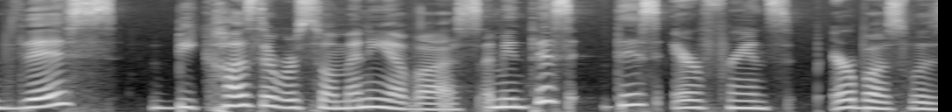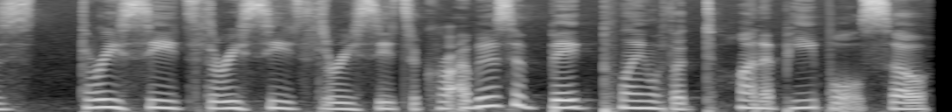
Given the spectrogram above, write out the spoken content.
this because there were so many of us i mean this this air france airbus was three seats three seats three seats across I mean, it was a big plane with a ton of people so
